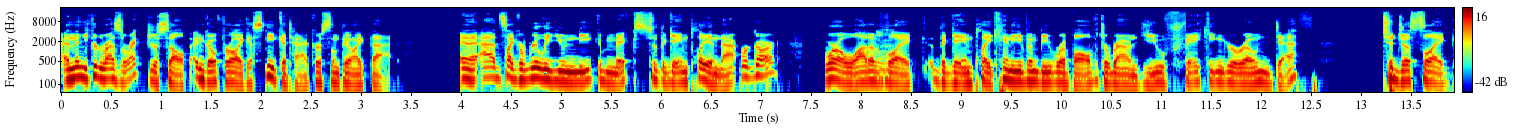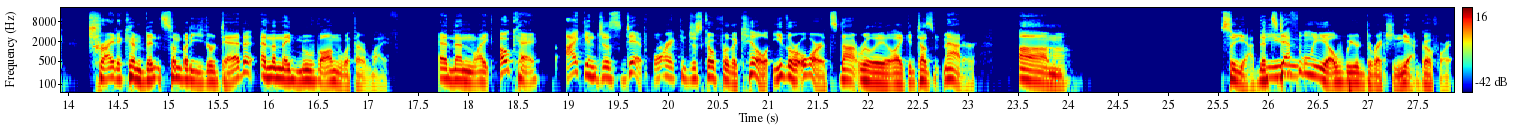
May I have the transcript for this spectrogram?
And then you can resurrect yourself and go for like a sneak attack or something like that. And it adds like a really unique mix to the gameplay in that regard, where a lot of Mhm. like the gameplay can even be revolved around you faking your own death to just like try to convince somebody you're dead, and then they move on with their life. And then like, okay, I can just dip, or I can just go for the kill. Either or, it's not really like it doesn't matter. Um, Uh-huh. so yeah, that's you- definitely a weird direction. Yeah, go for it.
